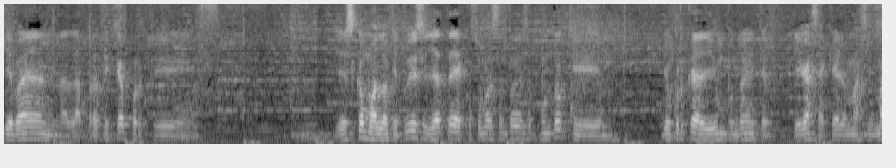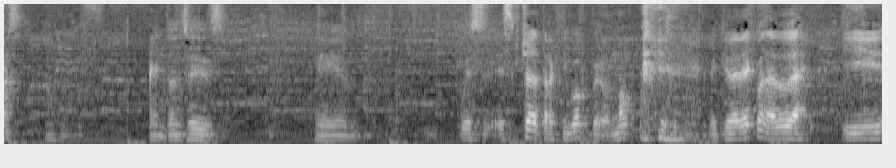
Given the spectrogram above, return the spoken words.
llevar en- a la práctica porque es como lo que tú dices, ya te acostumbras tanto a ese punto que yo creo que hay un punto en el que llegas a querer más y más. Entonces, eh, pues escucha atractivo, pero no. me quedaría con la duda. Y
